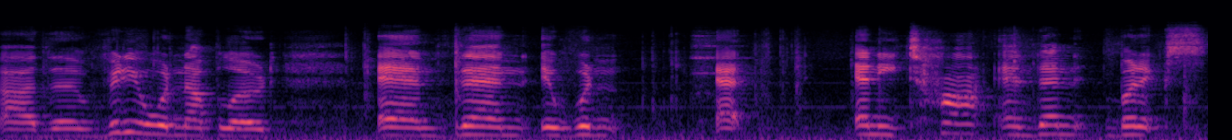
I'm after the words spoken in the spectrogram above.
uh, the video wouldn't upload, and then it wouldn't at any time, and then but it,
